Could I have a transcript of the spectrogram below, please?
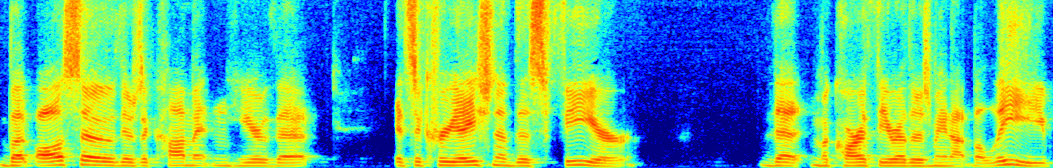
But also, there's a comment in here that it's a creation of this fear that McCarthy or others may not believe,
